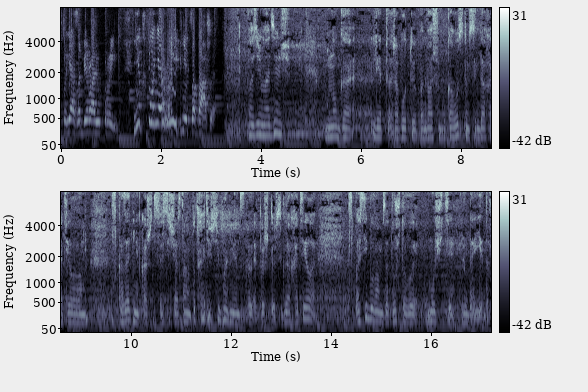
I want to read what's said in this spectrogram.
что я забираю Крым. Никто не рыпнется даже. Владимир Владимирович, много лет работаю под вашим руководством, всегда хотела вам сказать, мне кажется, сейчас самый подходящий момент сказать то, что я всегда хотела. Спасибо вам за то, что вы мочите людоедов.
